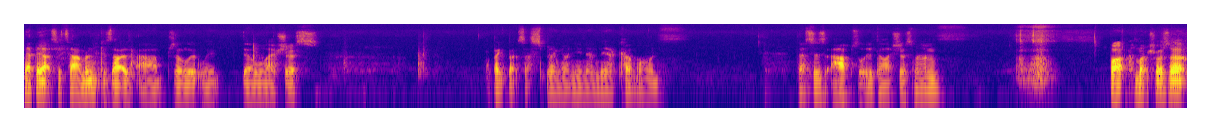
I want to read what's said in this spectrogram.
Maybe that's the tamarind because that is absolutely delicious. Big bits of spring onion in there, come on. This is absolutely delicious, man. But how much was that?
